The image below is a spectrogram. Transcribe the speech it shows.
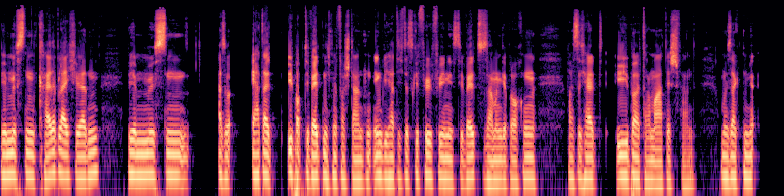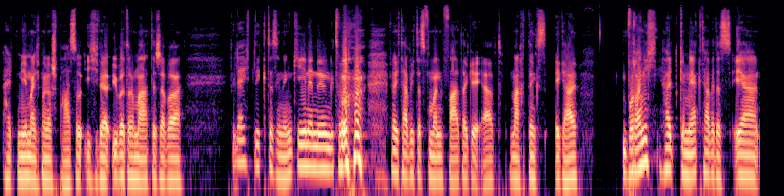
Wir müssen kreidebleich werden. Wir müssen also er hat halt überhaupt die Welt nicht mehr verstanden. Irgendwie hatte ich das Gefühl, für ihn ist die Welt zusammengebrochen, was ich halt überdramatisch fand. Und man sagt mir, halt mir manchmal auch Spaß, so ich wäre überdramatisch, aber vielleicht liegt das in den Genen irgendwo. vielleicht habe ich das von meinem Vater geerbt. Macht nichts, egal. Woran ich halt gemerkt habe, dass er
